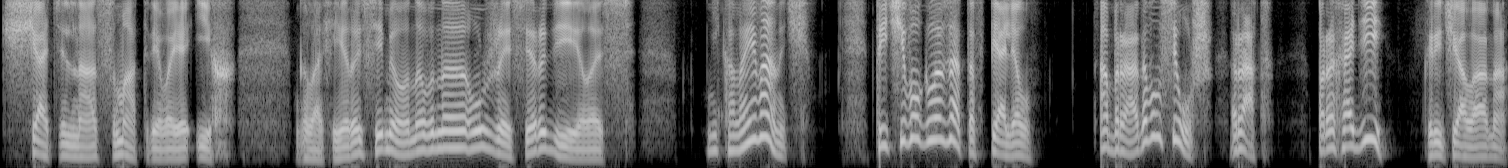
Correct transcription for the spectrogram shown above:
тщательно осматривая их. Глафира Семеновна уже сердилась. «Николай Иванович, ты чего глаза-то впялил? Обрадовался уж, рад. Проходи!» — кричала она.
